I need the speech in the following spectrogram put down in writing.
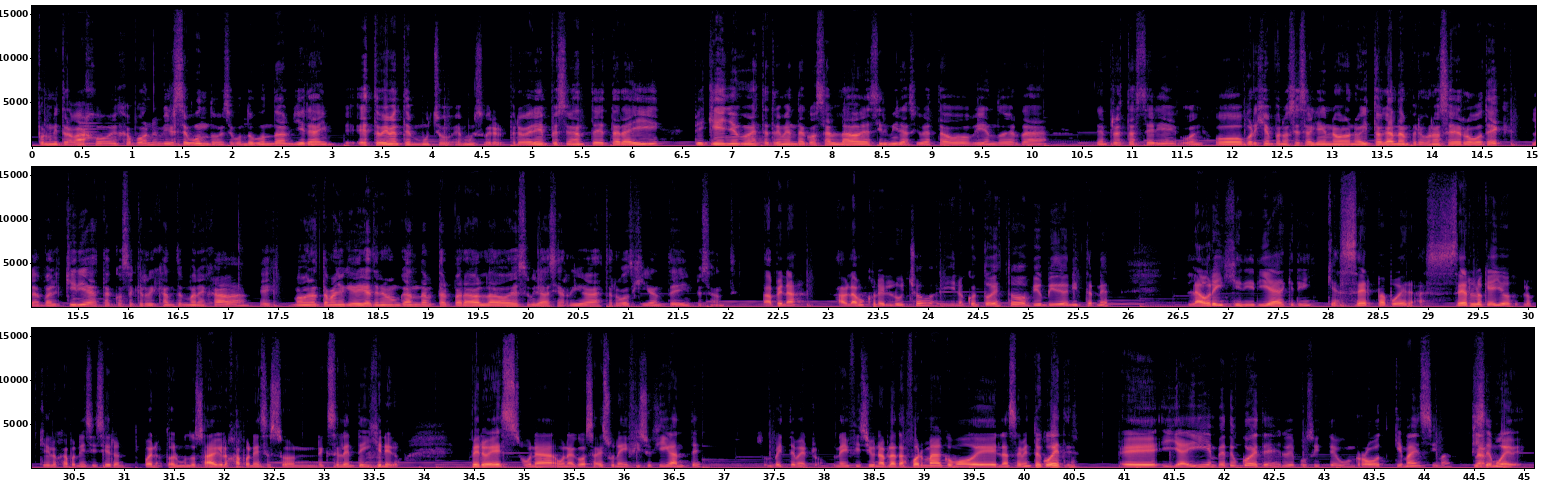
por mi trabajo en Japón, vi el segundo, el segundo Gundam, y era, este obviamente es mucho, es muy superior, pero era impresionante estar ahí pequeño con esta tremenda cosa al lado de decir, mira, si hubiera estado viendo de verdad dentro de esta serie, o, por ejemplo, no sé si alguien no, no ha visto Gundam, pero conoce Robotech, las Valkyria, estas cosas que Rick Hunter manejaba, es más o menos el tamaño que debería tener un Gundam, estar parado al lado de eso, mirar hacia arriba, este robot gigante es impresionante. Apenas hablamos con el Lucho y nos contó esto, vi un video en internet la hora de ingeniería que tenéis que hacer para poder hacer lo que ellos, lo que los japoneses hicieron. Bueno, todo el mundo sabe que los japoneses son excelentes ingenieros, pero es una, una cosa, es un edificio gigante, son 20 metros, un edificio, una plataforma como de lanzamiento de cohetes. Eh, y ahí en vez de un cohete le pusiste un robot que más encima se mueve.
